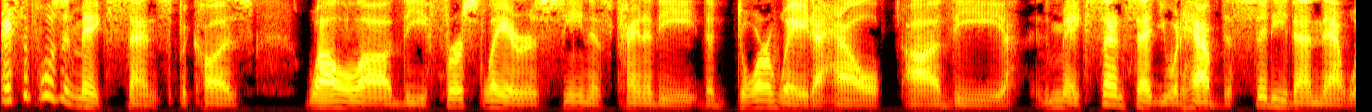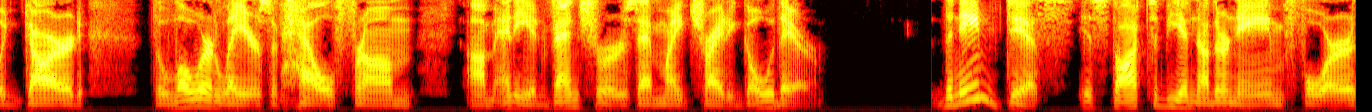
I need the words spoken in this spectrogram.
I suppose it makes sense because while uh, the first layer is seen as kind of the, the doorway to hell, uh, the it makes sense that you would have the city then that would guard the lower layers of hell from um, any adventurers that might try to go there. The name Dis is thought to be another name for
